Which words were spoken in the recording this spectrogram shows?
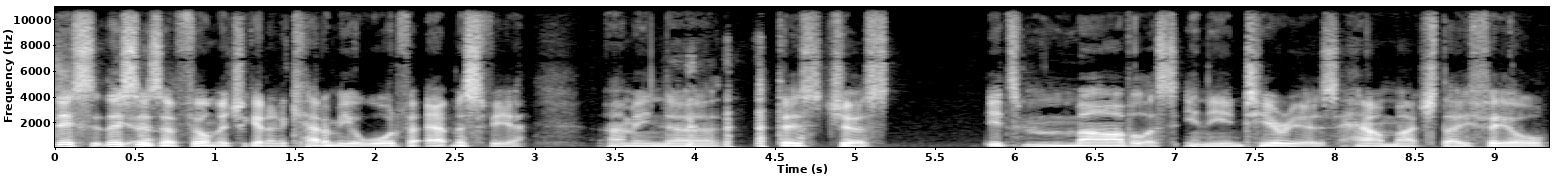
this this yeah. is a film that should get an Academy Award for atmosphere. I mean, uh, there's just it's marvelous in the interiors how much they feel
